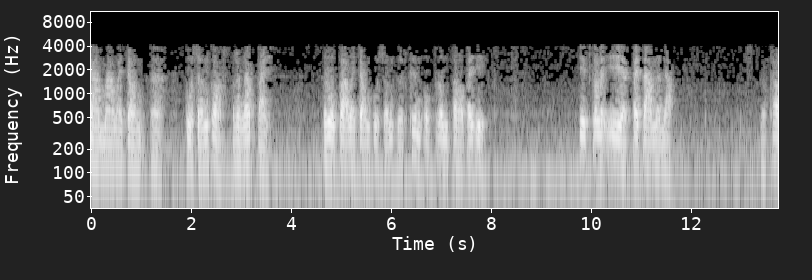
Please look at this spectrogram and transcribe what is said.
การมาวาจรกุศลก็ระงับไป รูปาวาจรกุศลเกิดขึ้นอบรมต่อไปอีก จิตก็ละเอียดไปตามระดับ เข้า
